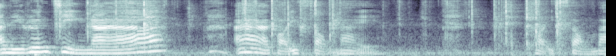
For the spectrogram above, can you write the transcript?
อันนี้เรื่องจริงนะ อ่า ขออีกสองใบ ขออีกสองใบ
